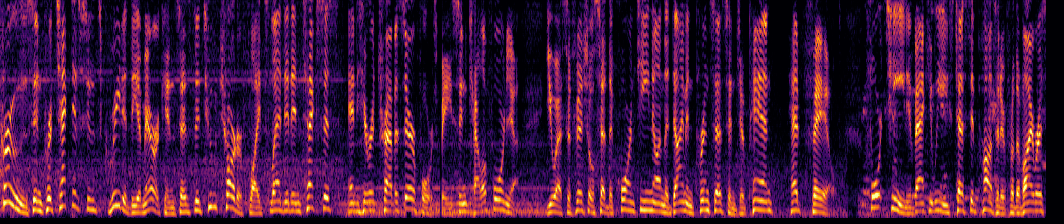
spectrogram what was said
Crews in protective suits greeted the Americans as the two charter flights landed in Texas and here at Travis Air Force Base in California. U.S. officials said the quarantine on the Diamond Princess in Japan had failed. 14 evacuees tested positive for the virus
